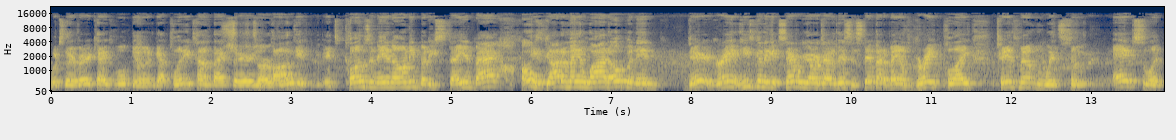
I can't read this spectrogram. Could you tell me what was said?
Which they're very capable of doing. Got plenty of time back there in the pocket. It's closing in on him, but he's staying back. Oh. He's got a man wide open in Derek Grant. He's going to get several yards out of this and step out of bounds. Great play. Chance Melton with some excellent,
